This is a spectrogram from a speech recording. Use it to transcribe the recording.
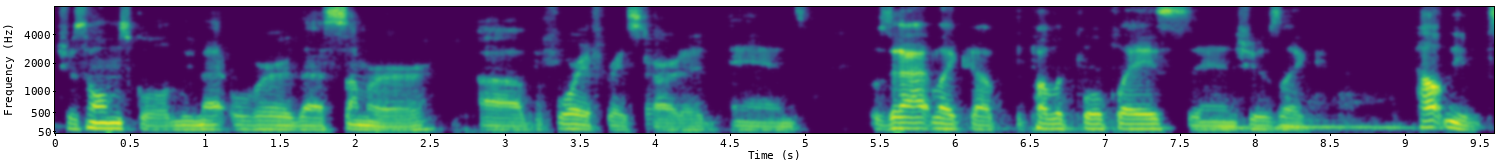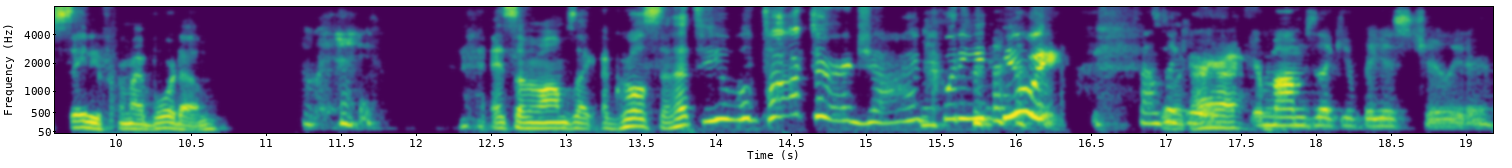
She was homeschooled. We met over the summer uh, before eighth grade started, and it was at like a public pool place, and she was like, "Help me, save me from my boredom." Okay. And so my mom's like, "A girl said that to you? We'll talk to her, John. What are you doing?" Sounds So, like like, your alright. your mom's like your biggest cheerleader.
